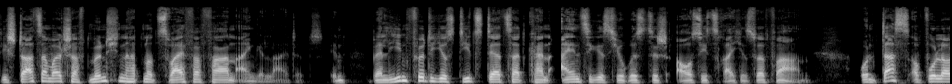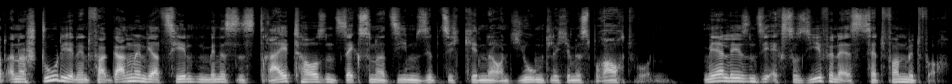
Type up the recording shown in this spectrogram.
Die Staatsanwaltschaft München hat nur zwei Verfahren eingeleitet. In Berlin führt die Justiz derzeit kein einziges juristisch aussichtsreiches Verfahren. Und das, obwohl laut einer Studie in den vergangenen Jahrzehnten mindestens 3677 Kinder und Jugendliche missbraucht wurden. Mehr lesen Sie exklusiv in der SZ von Mittwoch.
